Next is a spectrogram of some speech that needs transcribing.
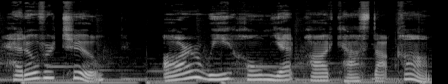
head over to arewehomeyetpodcast.com.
